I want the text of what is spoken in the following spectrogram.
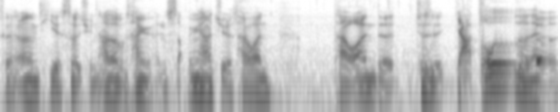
可能 NFT 的社群，他都参与很少，因为他觉得台湾台湾的，就是亚洲的那个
